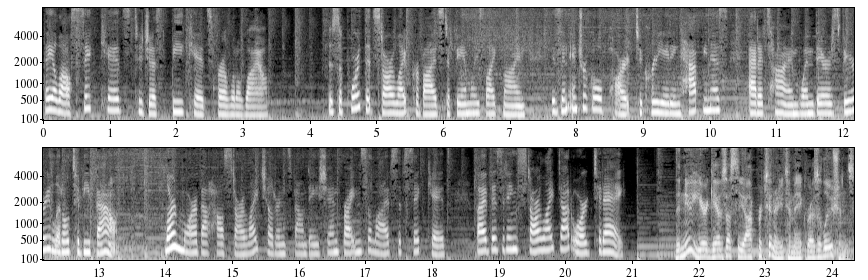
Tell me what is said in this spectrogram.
They allow sick kids to just be kids for a little while. The support that Starlight provides to families like mine is an integral part to creating happiness at a time when there's very little to be found. Learn more about how Starlight Children's Foundation brightens the lives of sick kids by visiting starlight.org today. The new year gives us the opportunity to make resolutions.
